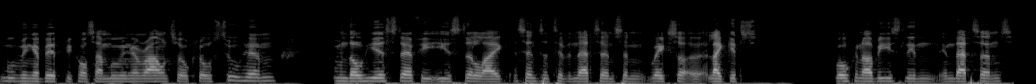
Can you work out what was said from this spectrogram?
moving a bit because I'm moving around so close to him. Even though he is deaf, he, he's still like sensitive in that sense and wakes up, like gets woken up easily in, in that sense.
